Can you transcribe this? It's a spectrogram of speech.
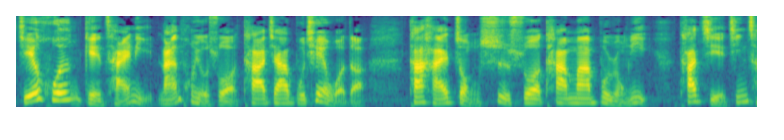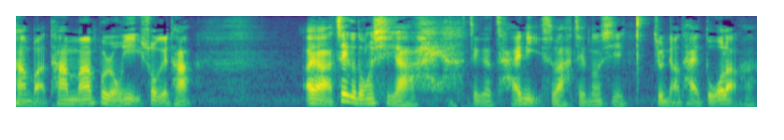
结婚给彩礼，男朋友说他家不欠我的，他还总是说他妈不容易，他姐经常把他妈不容易说给他。哎呀，这个东西呀，哎呀，这个彩礼是吧？这东西就聊太多了哈。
